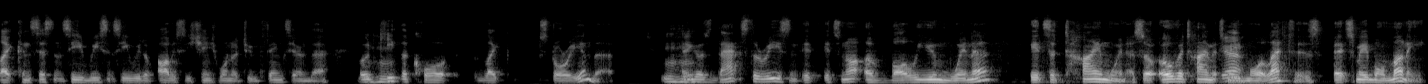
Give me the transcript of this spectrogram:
like consistency, recency, we'd have obviously changed one or two things here and there, but would Mhm. keep the core like story in there. And he Mhm. goes, that's the reason. It, it's not a volume winner, it's a time winner. So over time, it's Yeah. made more letters, it's made more money.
